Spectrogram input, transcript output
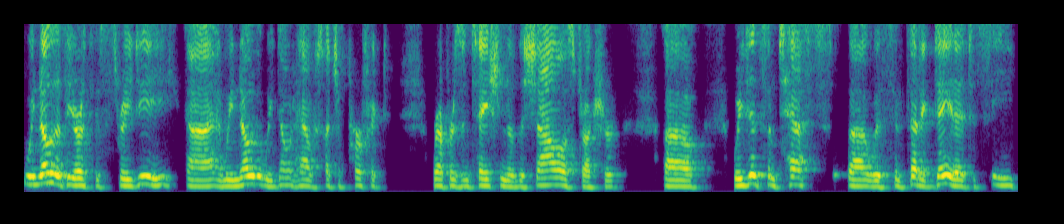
we know that the Earth is 3D uh, and we know that we don't have such a perfect representation of the shallow structure, uh, we did some tests uh, with synthetic data to see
